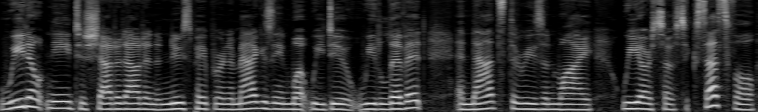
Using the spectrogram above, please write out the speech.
We don't need to shout it out in a newspaper and a magazine what we do. We live it, and that's the reason why we are so successful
